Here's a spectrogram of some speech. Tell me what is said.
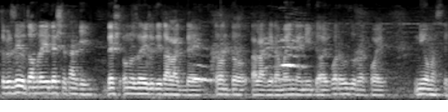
তবে যেহেতু আমরা এই দেশে থাকি দেশ অনুযায়ী যদি তালাক দেয় তখন তো তালাকেরা মাইনে নিতে হয় পরে হুজুররা কয় নিয়ম আছে।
